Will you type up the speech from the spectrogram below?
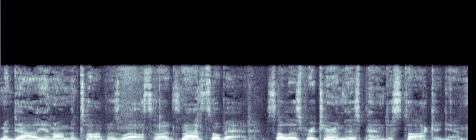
medallion on the top as well. So it's not so bad. So let's return this pen to stock again.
